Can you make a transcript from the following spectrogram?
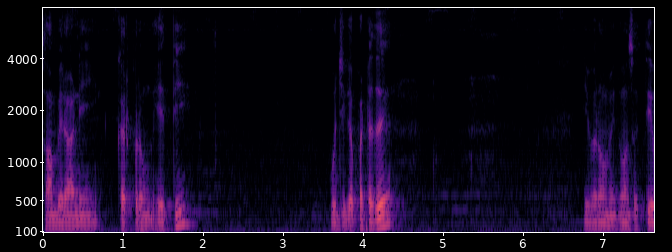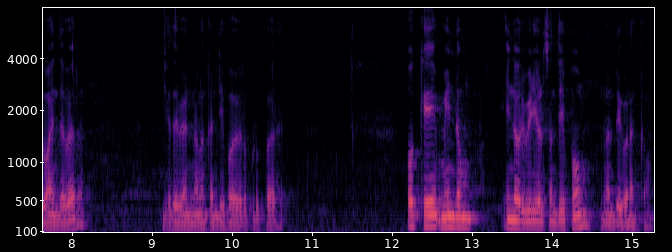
சாம்பிராணி கற்பூரம் ஏற்றி பூஜிக்கப்பட்டது. இவரும் மிகவும் சக்தி வாய்ந்தவர். எதை வேணாலும் கண்டிப்பாக இவர் கொடுப்பார். ஓகே மீண்டும் இன்னொரு வீடியோவில் சந்திப்போம். நன்றி வணக்கம்.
